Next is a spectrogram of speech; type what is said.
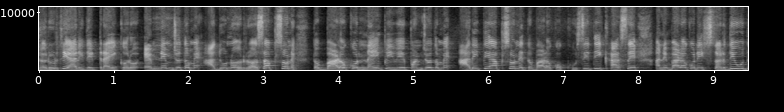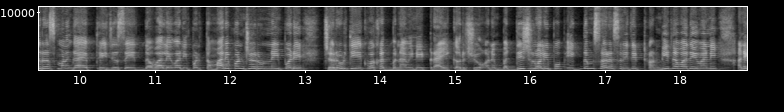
જરૂરથી આ રીતે ટ્રાય કરો. એમનેમ જો તમે આદુનો રસ આપશો ને, તો બાળકો નહીં પીવે. પણ જો તમે આ રીતે આપશો ને, તો બાળકો ખુશીથી ખાશે અને બાળકોની શરદી ઉધરસ પણ ગાયબ થઈ જશે. દવા લેવાની પણ તમારે પણ જરૂર નહીં પડે. જરૂરથી એક વખત બનાવીને ટ્રાય કરજો અને બધી જ લોલીપોપ એકદમ સરસ રીતે ઠંડી થવા દેવાની અને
